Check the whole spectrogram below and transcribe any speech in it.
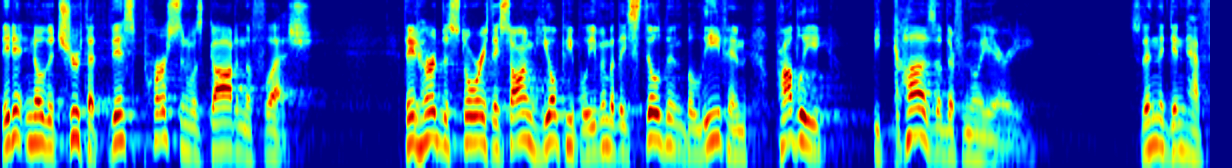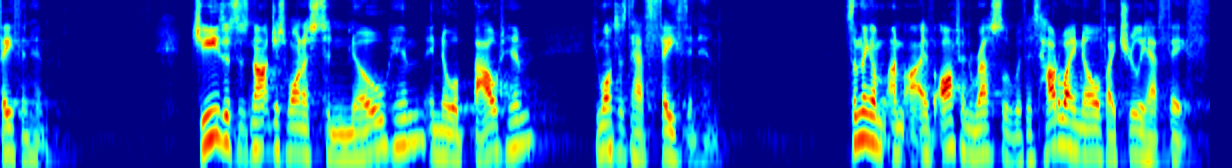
They didn't know the truth that this person was God in the flesh. They'd heard the stories, they saw him heal people even, but they still didn't believe him, probably because of their familiarity. So then they didn't have faith in him. Jesus does not just want us to know him and know about him, he wants us to have faith in him. Something i have often wrestled with is how do I know if I truly have faith?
